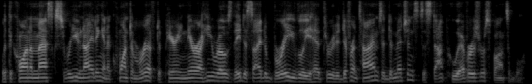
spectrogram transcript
With the quantum masks reuniting and a quantum rift appearing near our heroes, they decide to bravely head through to different times and dimensions to stop whoever is responsible.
